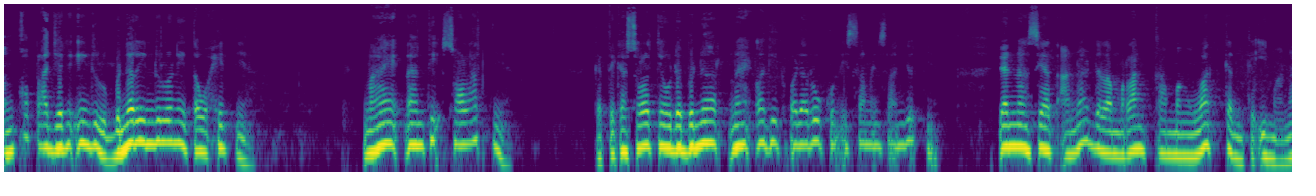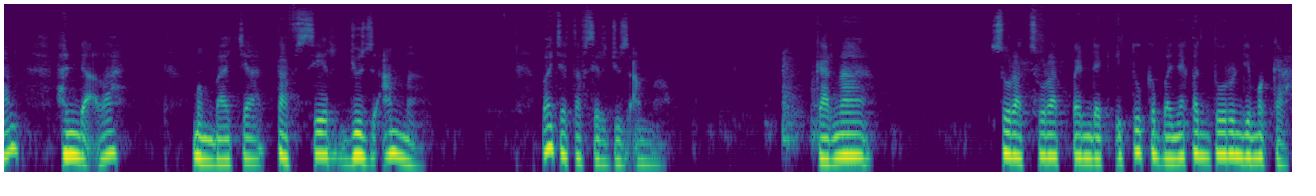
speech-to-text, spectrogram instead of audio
Engkau pelajarin ini dulu, benerin dulu nih tauhidnya. Naik nanti sholatnya. Ketika sholatnya udah benar, naik lagi kepada rukun Islam yang selanjutnya. Dan nasihat anak dalam rangka menguatkan keimanan, hendaklah membaca tafsir juz amma. Baca tafsir juz amma. Karena surat-surat pendek itu kebanyakan turun di Mekah.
